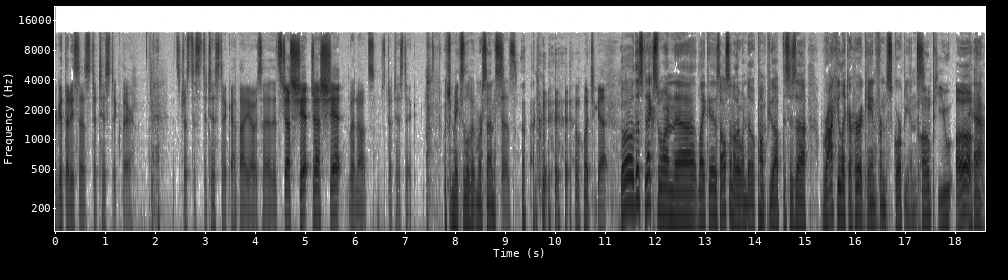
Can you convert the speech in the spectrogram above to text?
Forget that he says statistic there. it's just a statistic. I thought he always said it's just shit, just shit, but no, it's statistic. which makes a little bit more It sense. does. what you got? Oh, this next one, uh, like, is also another one to pump you up. This is uh, "Rock You Like a Hurricane" from the Scorpions. Pump you up. Yeah,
